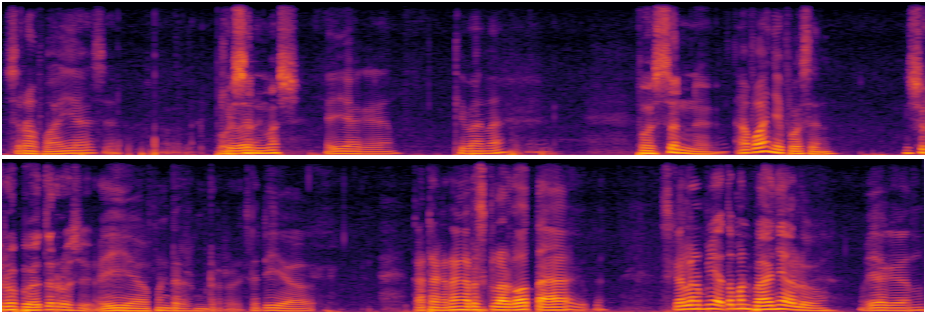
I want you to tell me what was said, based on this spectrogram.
Surabaya aja. Bosen Gimana? mas? Iya kan. Gimana? Bosen ya? Apanya bosen? Di Surabaya terus ya? Iya bener bener. Jadi ya kadang-kadang harus keluar kota gitu. sekalian punya teman banyak loh ya kan.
